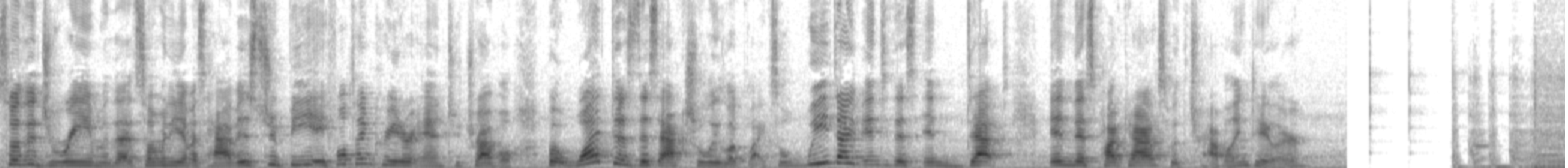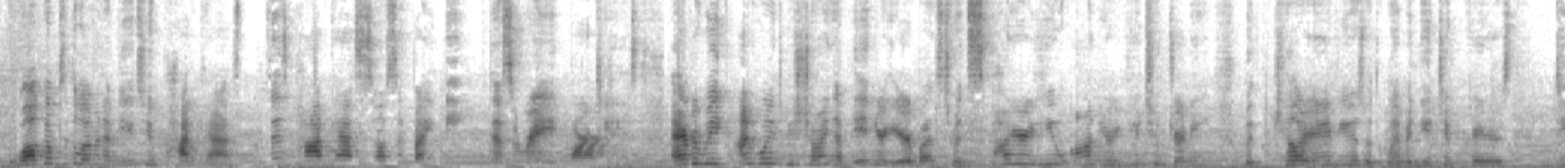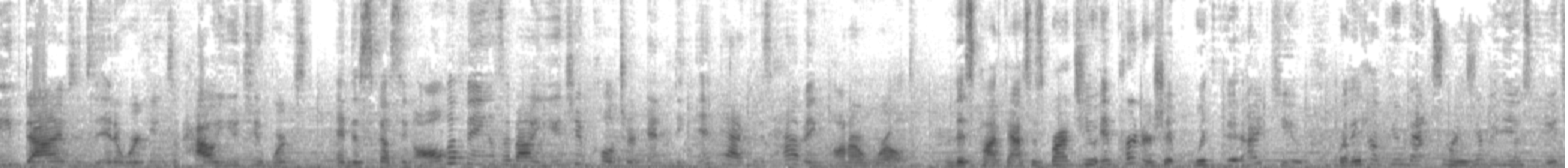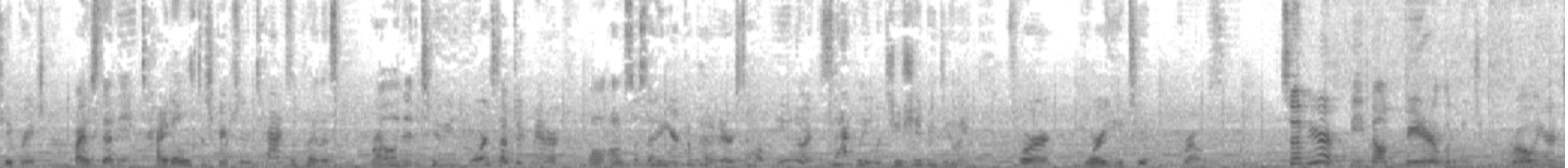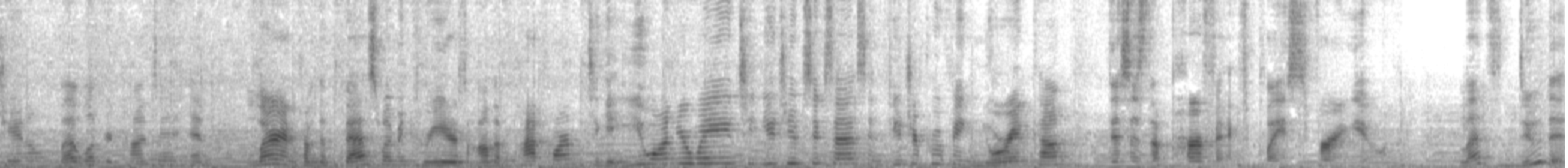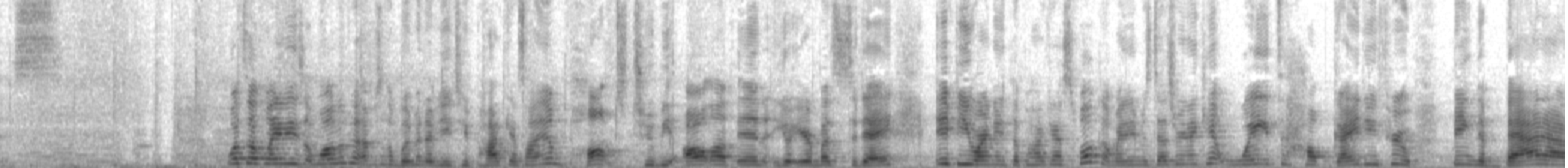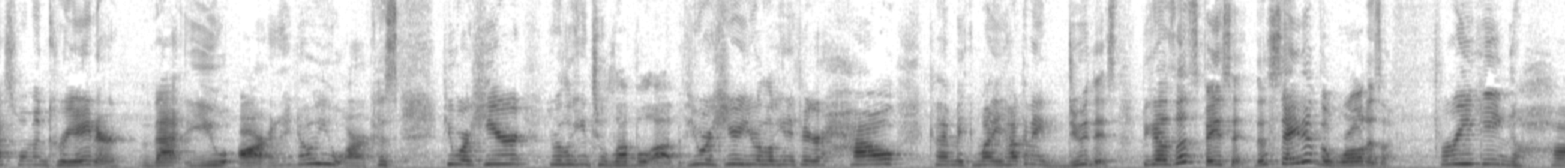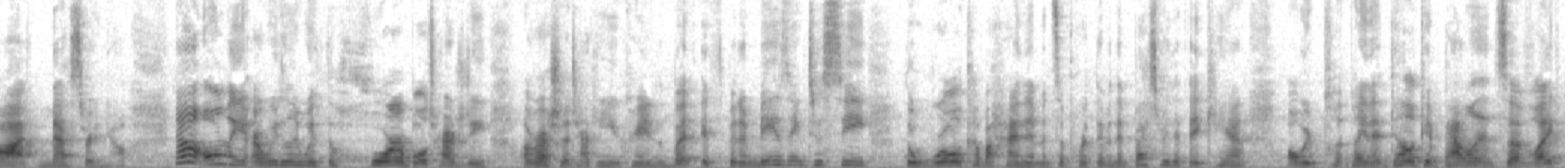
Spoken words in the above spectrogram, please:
So, the dream that so many of us have is to be a full time creator and to travel. But what does this actually look like? So, we dive into this in depth in this podcast with Traveling Taylor. Welcome to the Women of YouTube podcast. This podcast is hosted by me, Desiree Martinez. Every week, I'm going to be showing up in your earbuds to inspire you on your YouTube journey with killer interviews with women YouTube creators deep dives into the inner workings of how YouTube works and discussing all the things about YouTube culture and the impact it is having on our world. This podcast is brought to you in partnership with vidIQ, where they help you maximize your video's YouTube reach by studying titles, description, tags, and playlists relevant to your subject matter, while also studying your competitors to help you know exactly what you should be doing for your YouTube growth. So if you're a female creator looking to grow your channel, level up your content, and learn from the best women creators on the platform to get you on your way to YouTube success and future proofing your income, this is the perfect place for you. Let's do this. What's up, ladies? Welcome to the episode of the Women of YouTube podcast. I am pumped to be all up in your earbuds today. If you are new to the podcast, welcome. My name is Desiree, and I can't wait to help guide you through being the badass woman creator that you are. And I know you are, because if you are here, you're looking to level up. If you are here, you're looking to figure out how can I make money? How can I do this? Because let's face it, the state of the world is a freaking hot mess right now. Not only are we dealing with the horrible tragedy of Russia attacking Ukraine, but it's been amazing to see the world come behind them and support them in the best way that they can while we're pl- playing that delicate balance of like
